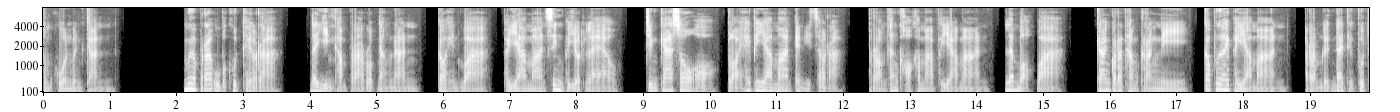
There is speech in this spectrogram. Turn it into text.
สมควรเหมือนกัน เมื่อพระอุปคุตเถระได้ยินคำปรารบดังนั้น ก็เห็นว่าพญามารสิ้นพยศแล้ว จึงแก้โซ่ออกปล่อยให้พญามารเป็นอิสระ พร้อมทั้งขอขมาพญามารและบอกว่า การกระทำครั้งนี้ก็เพื่อให้พญามารรำลึกได้ถึงพุทธ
